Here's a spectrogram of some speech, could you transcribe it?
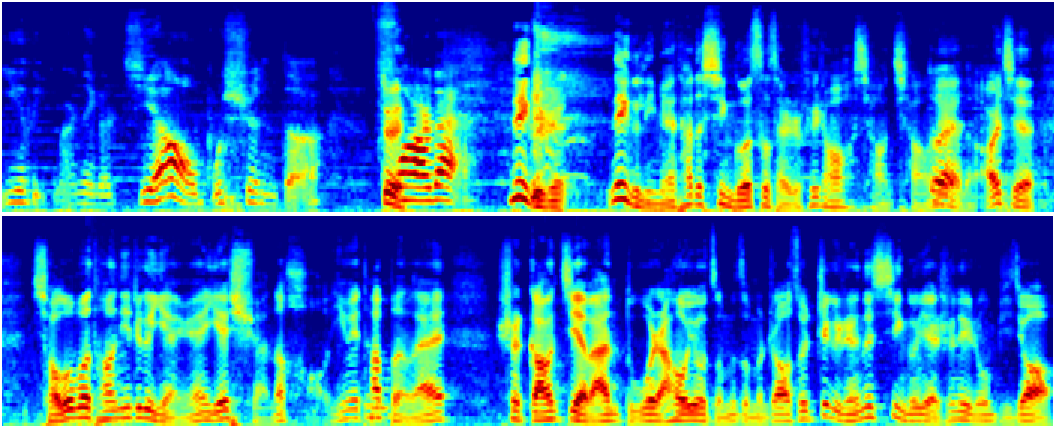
一里面那个桀骜不驯的富二代。那个人那个里面他的性格色彩是非常强强烈的，而且小罗伯·唐尼这个演员也选的好，因为他嗯本来是刚戒完毒，然后又怎么怎么着，所以这个人的性格也是那种比较。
